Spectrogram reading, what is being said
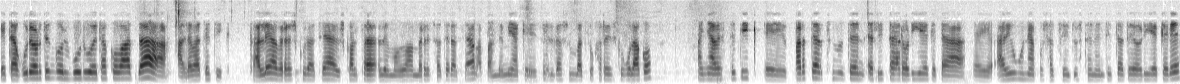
eta gure hortengo helburuetako bat da alde batetik kalea berreskuratzea, euskal zale moduan berriz ateratzea, ba, pandemiak zeltasun batzu jarri dizkigulako, baina bestetik e, parte hartzen duten herritar horiek eta e, ariguneak osatze dituzten entitate horiek ere,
